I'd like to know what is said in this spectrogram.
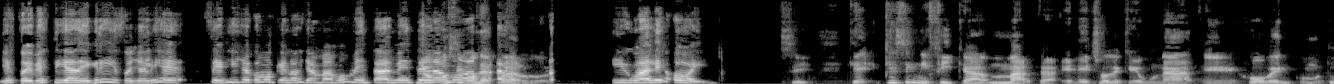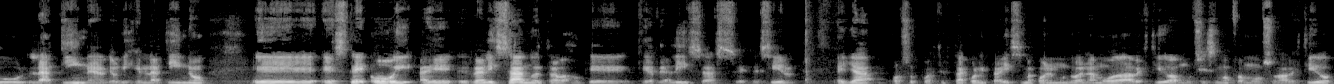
y estoy vestida de gris. O yo le dije, Sergio y yo como que nos llamamos mentalmente en la moda. de acuerdo. Iguales hoy. Sí. ¿Qué, ¿Qué, significa, Marta, el hecho de que una eh, joven como tú, latina, de origen latino, eh, esté hoy eh, realizando el trabajo que, realizas, es decir, ella, por supuesto, está conectadísima con el mundo de la moda, ha vestido a muchísimos famosos, ha vestido,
